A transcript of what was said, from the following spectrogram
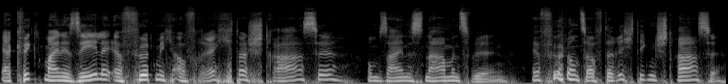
Er quickt meine Seele, er führt mich auf rechter Straße um seines Namens willen. Er führt uns auf der richtigen Straße.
